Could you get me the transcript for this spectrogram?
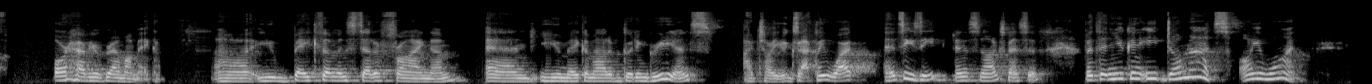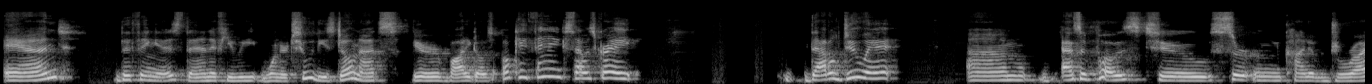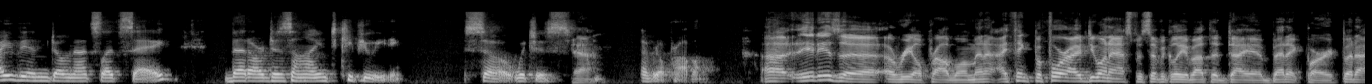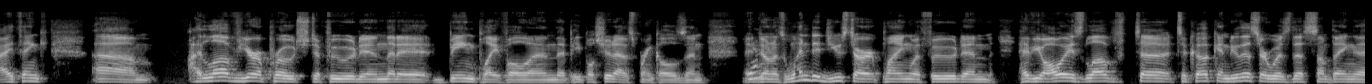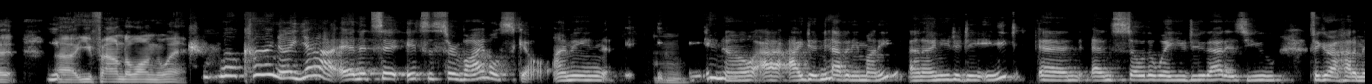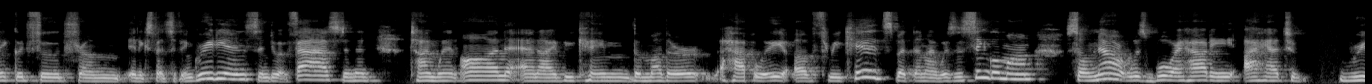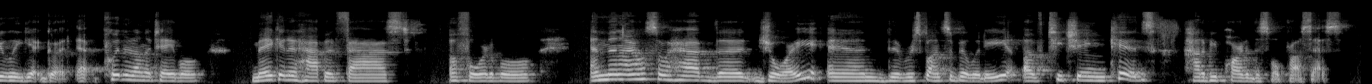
or have your grandma make them. Uh, you bake them instead of frying them and you make them out of good ingredients. I tell you exactly what. It's easy and it's not expensive. But then you can eat donuts all you want. And the thing is, then if you eat one or two of these donuts, your body goes, okay, thanks. That was great. That'll do it um, as opposed to certain kind of drive-in donuts, let's say, that are designed to keep you eating. So, which is yeah. a real problem. Uh, it is a, a real problem. And I think before I do want to ask specifically about the diabetic part, but I think um, I love your approach to food and that it being playful and that people should have sprinkles and, and Yeah. donuts. When did you start playing with food? And have you always loved to, to cook and do this, or was this something that uh, you found along the way? Well, kind of, yeah. And it's a it's a survival skill. I mean, Mm. you know I, I didn't have any money and i needed to eat. And and so the way you do that is you figure out how to make good food from inexpensive ingredients and do it fast. And then time went on and i became the mother happily of three kids but then i was a single mom. So now it was boy howdy i had to really get good at putting it on the table making it happen fast affordable and then I also had the joy and the responsibility of teaching kids how to be part of this whole process,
